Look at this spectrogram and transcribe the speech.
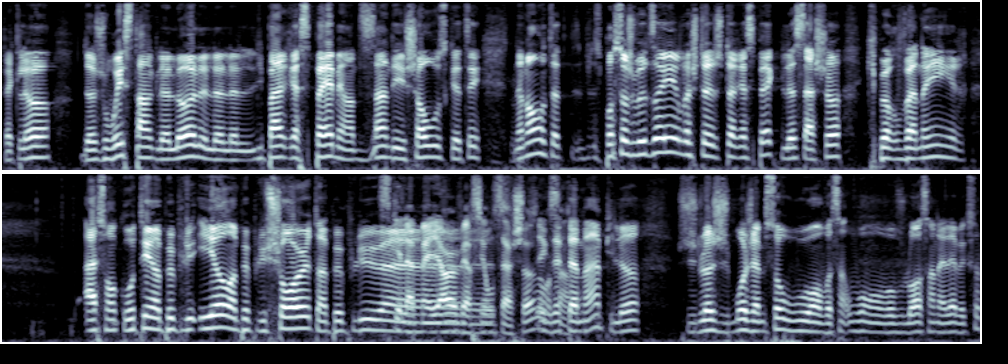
Fait que là, de jouer cet angle-là, le- le- le- l'hyper-respect, mais en disant des choses que, tu sais, non, non, t'as- c'est pas ça que je veux dire, là, je te, je te respecte. Puis là, Sacha, qui peut revenir à son côté un peu plus heel, un peu plus short, un peu plus... Ce qui est la euh, meilleure version de Sacha, Exactement. Puis là, là moi, j'aime ça où on va, s'en- où on va vouloir s'en aller avec ça.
